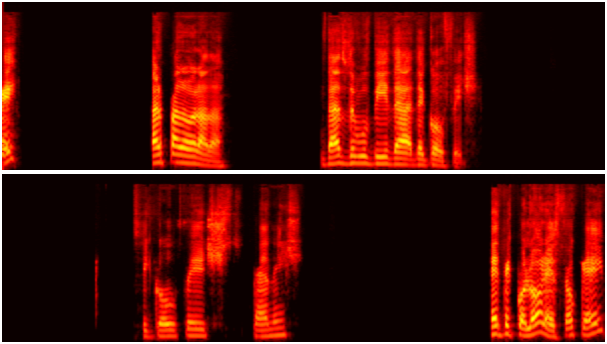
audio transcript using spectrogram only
Okay, Carpa dorada. That's the will be the the goldfish. See goldfish, Spanish. Es de colores, okey.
